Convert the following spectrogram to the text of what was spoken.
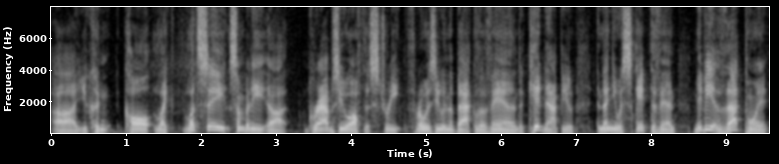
uh, you couldn't call, like, let's say somebody uh, grabs you off the street, throws you in the back of a van to kidnap you, and then you escape the van. Maybe at that point,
